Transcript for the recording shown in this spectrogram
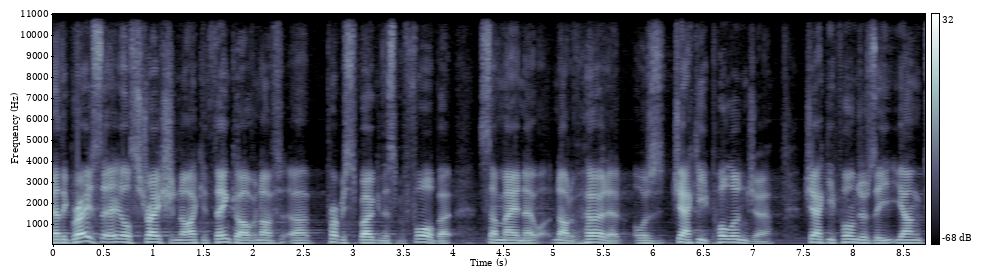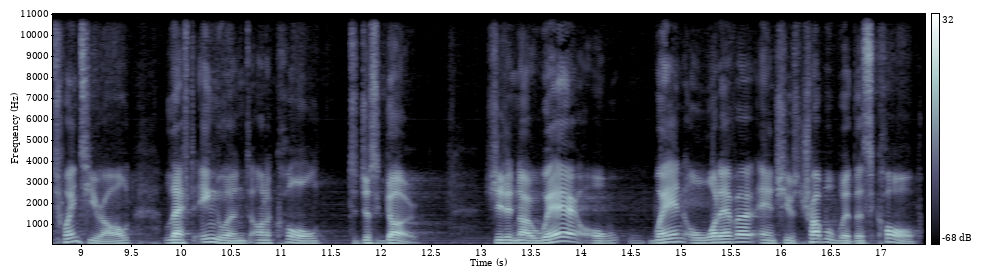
Now, the greatest illustration I can think of, and I've uh, probably spoken this before, but some may not have heard it, was Jackie Pullinger. Jackie Pullinger was a young 20 year old, left England on a call to just go. She didn't know where or when or whatever, and she was troubled with this call.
